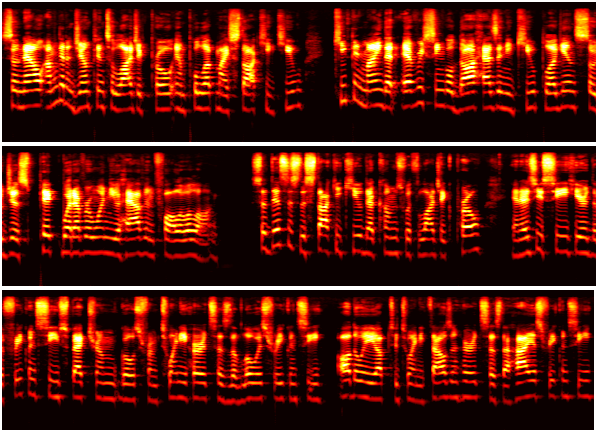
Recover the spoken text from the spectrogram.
So now I'm gonna jump into Logic Pro and pull up my stock EQ. Keep in mind that every single DAW has an EQ plugin, so just pick whatever one you have and follow along. So this is the stock EQ that comes with Logic Pro. And as you see here, the frequency spectrum goes from 20 Hertz as the lowest frequency, all the way up to 20,000 Hertz as the highest frequency.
